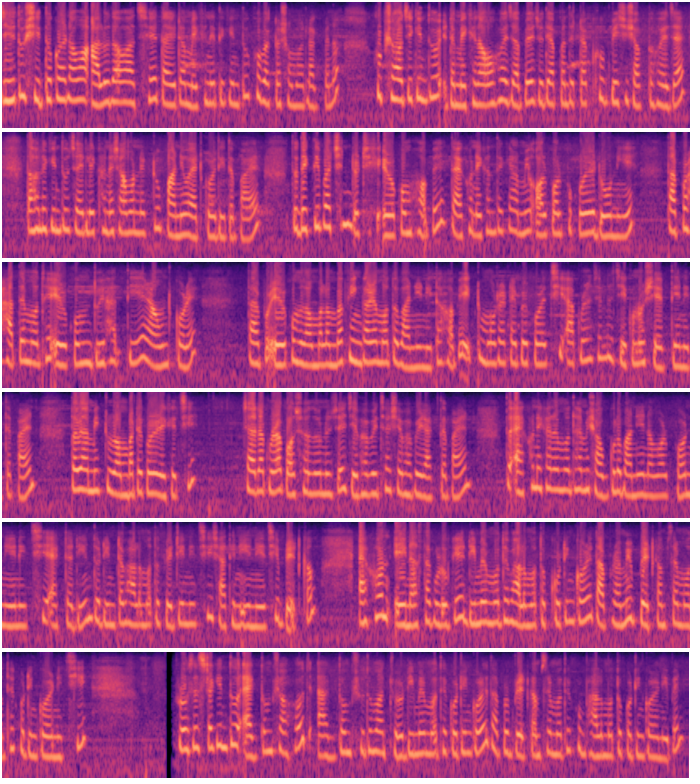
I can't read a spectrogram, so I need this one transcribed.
যেহেতু সিদ্ধ করে নেওয়া আলু দেওয়া আছে, তাই এটা মেখে নিতে কিন্তু খুব একটা সময় লাগবে না। খুব সহজে কিন্তু এটা মেখে নেওয়া হয়ে যাবে। যদি আপনাদেরটা খুব বেশি শক্ত হয়ে যায়, তাহলে কিন্তু চাইলে এখানে সামান্য একটু পানিও অ্যাড করে দিতে পারেন। তো দেখতেই পাচ্ছেন এটা ঠিক এরকম হবে। তো এখন এখান থেকে আমি অল্প অল্প করে ডো নিয়ে, তারপর হাতের মধ্যে এরকম দুই হাত দিয়ে রাউন্ড করে তারপর এরকম লম্বা লম্বা ফিঙ্গারের মতো বানিয়ে নিতে হবে। একটু মোটা টাইপের করেছি। আপনারা চাইলে যে কোনো শেপ দিয়ে নিতে পারেন। তবে আমি একটু লম্বাটে করে রেখেছি। চাইলে আপনারা পছন্দ অনুযায়ী যেভাবে ইচ্ছা সেভাবেই রাখতে পারেন। তো এখন এখানের মধ্যে আমি সবগুলো বানিয়ে নেওয়ার পর নিয়ে নিচ্ছি একটা ডিম। তো ডিমটা ভালো মতো ফেটিয়ে নিচ্ছি, সাথে নিয়ে নিয়েছি ব্রেড কাম এখন এই নাস্তাগুলোকে ডিমের মধ্যে ভালো মতো কোটিং করে তারপর আমি ব্রেড কামসের মধ্যে কোটিং করে নিচ্ছি। প্রসেসটা কিন্তু একদম সহজ, একদম শুধুমাত্র ডিমের মধ্যে কোটিং করে, তারপর ব্রেড ক্রামসের মধ্যে খুব ভালো মতো কোটিং করে নেবেন।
